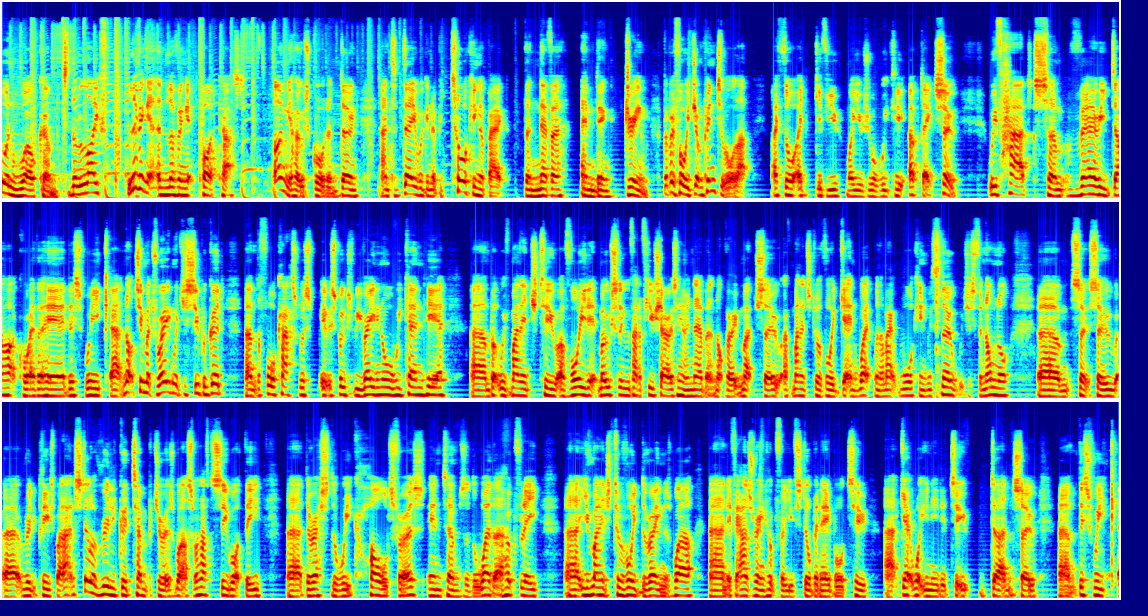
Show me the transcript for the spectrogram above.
Hello and welcome to the Life Living It and Loving It podcast. I'm your host, Gordon Doan, and today we're going to be talking about the never ending dream. But before we jump into all that, I thought I'd give you my usual weekly update. So, we've had some very dark weather here this week. Uh, not too much rain, which is super good. Um, the forecast was it was supposed to be raining all weekend here. Um, but we've managed to avoid it mostly. We've had a few showers here and there, but not very much. So I've managed to avoid getting wet when I'm out walking with snow, which is phenomenal. Um, so so uh, really pleased by that, and still a really good temperature as well. So we'll have to see what the uh, the rest of the week holds for us in terms of the weather. Hopefully, uh, you've managed to avoid the rain as well, and if it has rained, hopefully you've still been able to uh, get what you needed to done. So um, this week.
